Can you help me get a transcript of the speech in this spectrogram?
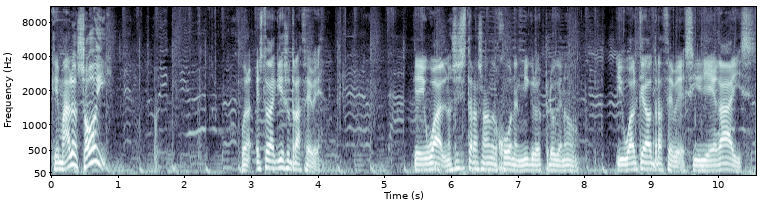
¡Qué malo soy! Bueno, esto de aquí es otra CB. Que igual, no sé si estará sonando el juego en el micro, espero que no. Igual que la otra CB, si llegáis...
